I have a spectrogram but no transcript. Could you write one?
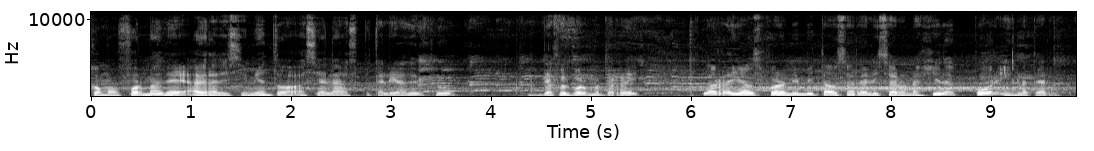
Como forma de agradecimiento hacia la hospitalidad del club de fútbol Monterrey, los Rayados fueron invitados a realizar una gira por Inglaterra.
